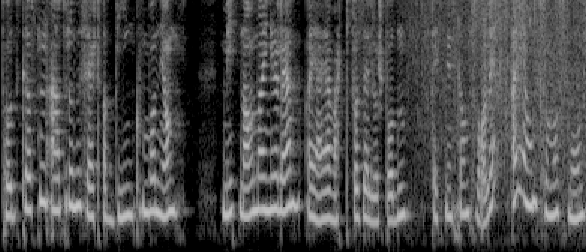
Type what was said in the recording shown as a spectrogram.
Podkasten er produsert av Din kompanjong. Mitt navn er Ingrid Helen, og jeg er vert for Seljordspodden. Teknisk ansvarlig er Jan Thomas Moen.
